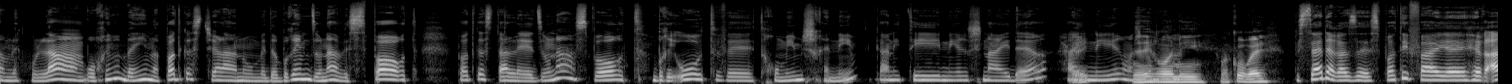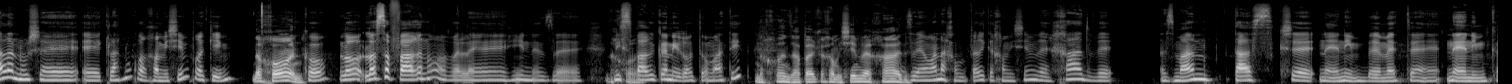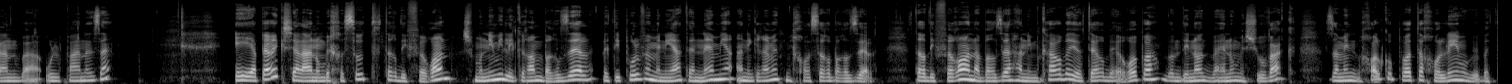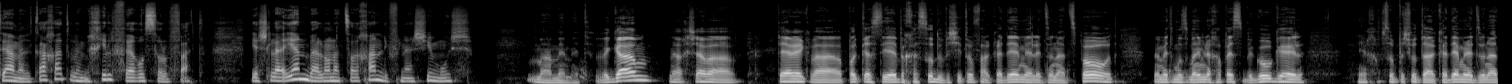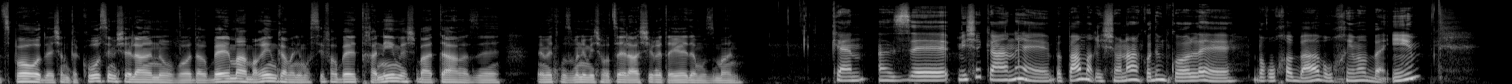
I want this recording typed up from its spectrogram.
שלום לכולם, ברוכים הבאים לפודקאסט שלנו, מדברים תזונה וספורט, פודקאסט על אה, תזונה, ספורט, בריאות ותחומים שכנים. כאן איתי ניר שניידר, היי ניר, מה שלומך? היי רוני, מה קורה? בסדר, אז אה, ספוטיפיי אה, הראה לנו שהקלטנו כבר 50 פרקים. נכון. כה, לא, לא ספרנו, אבל uh, הנה זה נכון. נספר כנראה אוטומטית. נכון, זה הפרק ה-51. אז היום אנחנו בפרק ה-51, הזמן טס כשנהנים, באמת אה, נהנים כאן באולפן הזה. אה, הפרק שלנו בחסות טרדיפרון, 80 מיליגרם ברזל, לטיפול ומניעת אנמיה הנגרמת מחוסר ברזל. טרדיפרון, הברזל הנמכר ביותר באירופה, במדינות בהן הוא משווק, זמין בכל קופות החולים ובבתי המרקחת ומכיל פרוסולפט. יש לעיין בעלון הצרכן לפני השימוש. מהממת. וגם מעכשיו הפרק והפודקאסט יהיה בחסות ובשיתוף האקדמיה לתזונת ספורט באמת מוזמנים לחפש בגוגל. חפשו פשוט האקדמיה לתזונת ספורט ויש שם את הקורסים שלנו ועוד הרבה מאמרים גם אני מוסיף הרבה תכנים יש באתר אז אה, באמת מוזמנים מי שרוצה להעשיר את הידע מוזמן. כן אז uh, מי שכאן uh, בפעם הראשונה קודם כל ברוך הבא ברוכים הבאים.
